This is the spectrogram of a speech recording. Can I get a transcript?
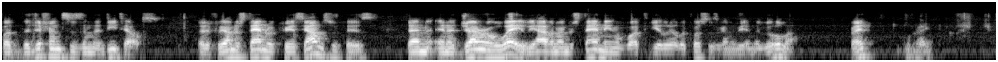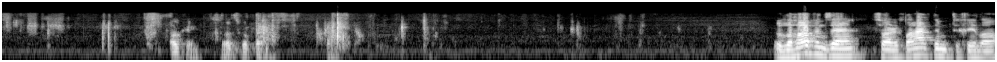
but the difference is in the details. But if we understand what Kriyas Yamsuf is, then in a general way, we have an understanding of what the Lakus is going to be in the Geula, right? Right. Okay, so let's go further. ולהבן זה צריך להקדים תחילה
